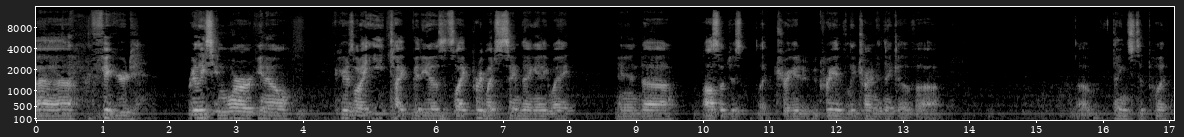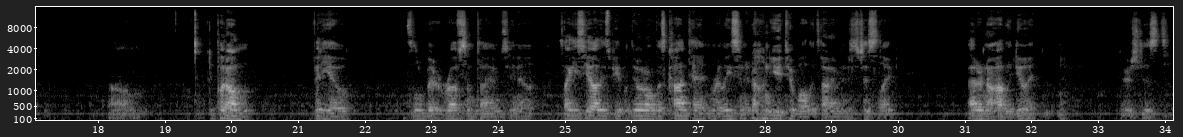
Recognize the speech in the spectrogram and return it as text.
Uh, figured releasing more, you know, here's what I eat type videos, it's like pretty much the same thing anyway. And uh, also just like creatively trying to think of, uh, of things to put um, to put on video a little bit rough sometimes, you know. It's like you see all these people doing all this content and releasing it on YouTube all the time, and it's just like, I don't know how they do it. There's just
